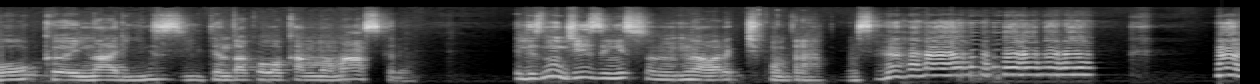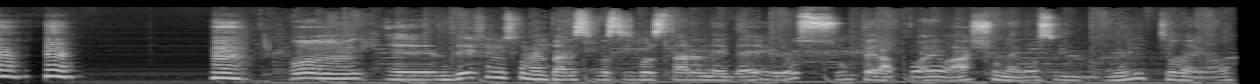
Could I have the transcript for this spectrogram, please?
boca e nariz e tentar colocar numa máscara. Eles não dizem isso na hora que te contratam. Bom, é, deixem nos comentários se vocês gostaram da ideia. Eu super apoio, eu acho um negócio muito legal.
